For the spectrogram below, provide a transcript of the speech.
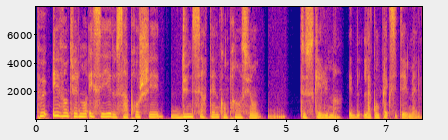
peut éventuellement essayer de s'approcher d'une certaine compréhension de ce qu'est l'humain et de la complexité humaine.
